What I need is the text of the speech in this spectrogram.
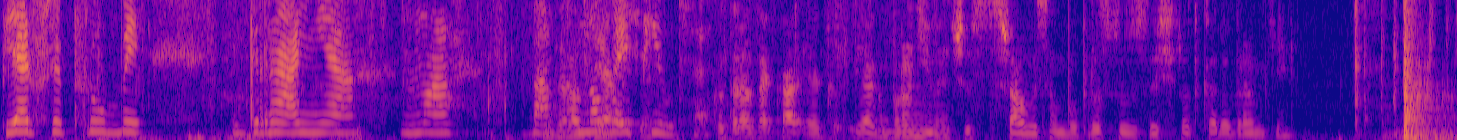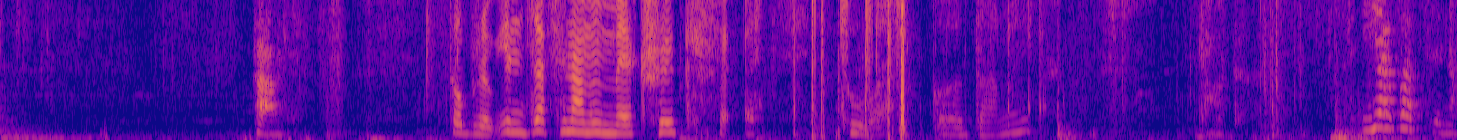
Pierwsze próby grania na balkonowej się- piłce. Tylko teraz jaka, jak, jak bronimy? Czy strzały są po prostu ze środka do bramki? Tak. Dobrze, więc zaczynamy meczyk. Tu was podamy. Tak. Ja zaczynam.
